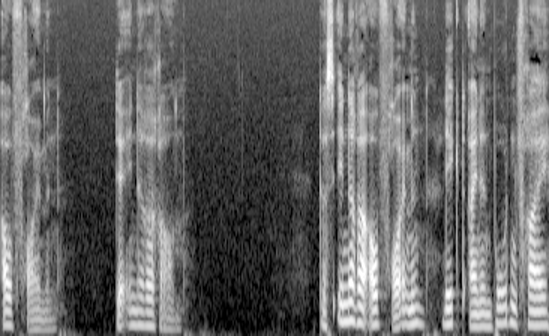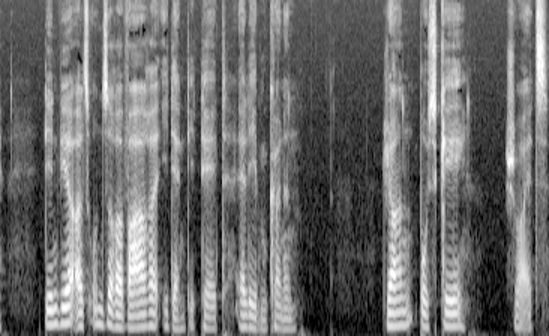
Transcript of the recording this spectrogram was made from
Aufräumen, der innere Raum. Das innere Aufräumen legt einen Boden frei, den wir als unsere wahre Identität erleben können. Jean Bousquet, Schweiz.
